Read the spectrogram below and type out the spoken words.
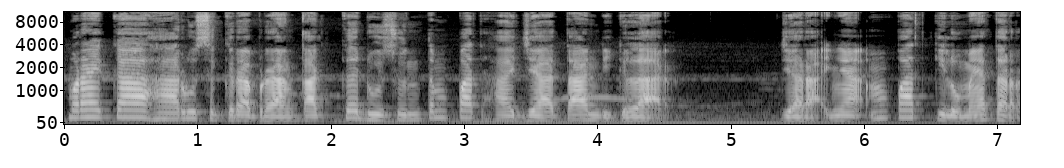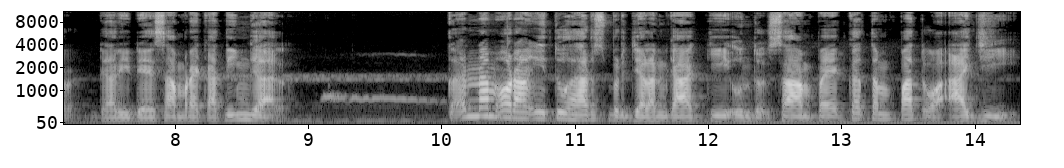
Mereka harus segera berangkat ke dusun tempat hajatan digelar Jaraknya 4 km dari desa mereka tinggal. Keenam orang itu harus berjalan kaki untuk sampai ke tempat Wa'aji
